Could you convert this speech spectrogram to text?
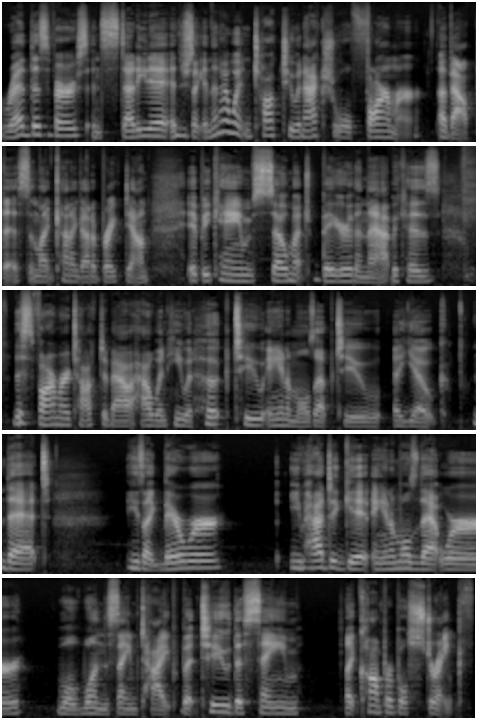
read this verse and studied it and she's like and then I went and talked to an actual farmer about this and like kind of got a breakdown. It became so much bigger than that because this farmer talked about how when he would hook two animals up to a yoke that he's like there were you had to get animals that were well one the same type but two the same like comparable strength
